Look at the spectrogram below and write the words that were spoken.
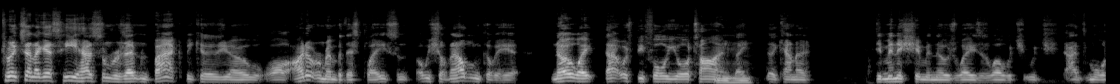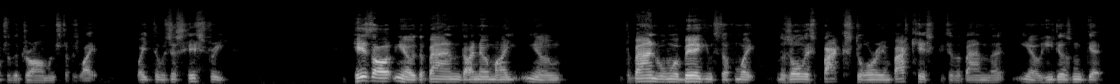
to an extent, I guess he has some resentment back because you know, well, I don't remember this place, and oh, we shot an album cover here. No, wait, that was before your time. Mm-hmm. They they kind of diminish him in those ways as well, which which adds more to the drama and stuff. It's like, wait, there was just history. Here's our, you know, the band. I know my, you know, the band when we're big and stuff. And wait, there's all this backstory and back history to the band that you know he doesn't get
